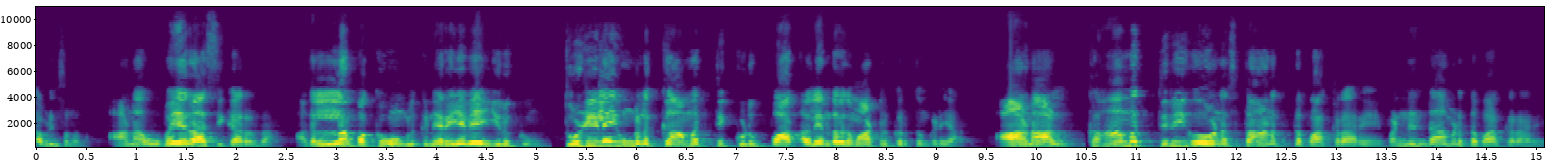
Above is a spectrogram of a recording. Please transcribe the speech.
அப்படின்னு சொல்லலாம். ஆனா உபய ராசிக்காரர் தான். அதெல்லாம் பக்குவம் உங்களுக்கு நிறையவே இருக்கும். தொழிலை உங்களுக்கு அமர்த்தி கொடுப்பார். அதுல எந்த வித மாற்று கருத்தும் கிடையாது. ஆனால் காம திரிகோண ஸ்தானத்தை பார்க்குறாரே பன்னெண்டாம் இடத்தை பார்க்குறாரே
